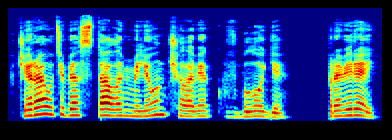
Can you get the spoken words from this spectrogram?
Вчера у тебя стало миллион человек в блоге. Проверяй».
